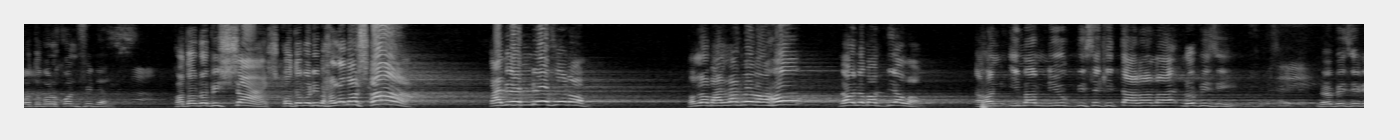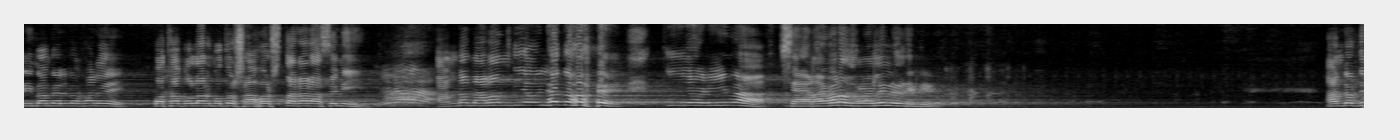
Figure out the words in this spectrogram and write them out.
কত বড় কনফিডেন্স কত বড় বিশ্বাস, কত বড় ভালোবাসা। আমি এমনি পড়াম। তোমরা ভালো লাগলে রাহো। না হইলে বাদ দিয়া লাও। এখন ইমাম নিয়োগ দিছে কি তারা না নবীজি? নবীজির ইমামের ব্যাপারে কথা বলার মতো সাহস তারার আসেনি। আমরা নারায়ণ দিয়ে হইলে তো কি আর ইমা? স্যারা বড় আমরা তো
